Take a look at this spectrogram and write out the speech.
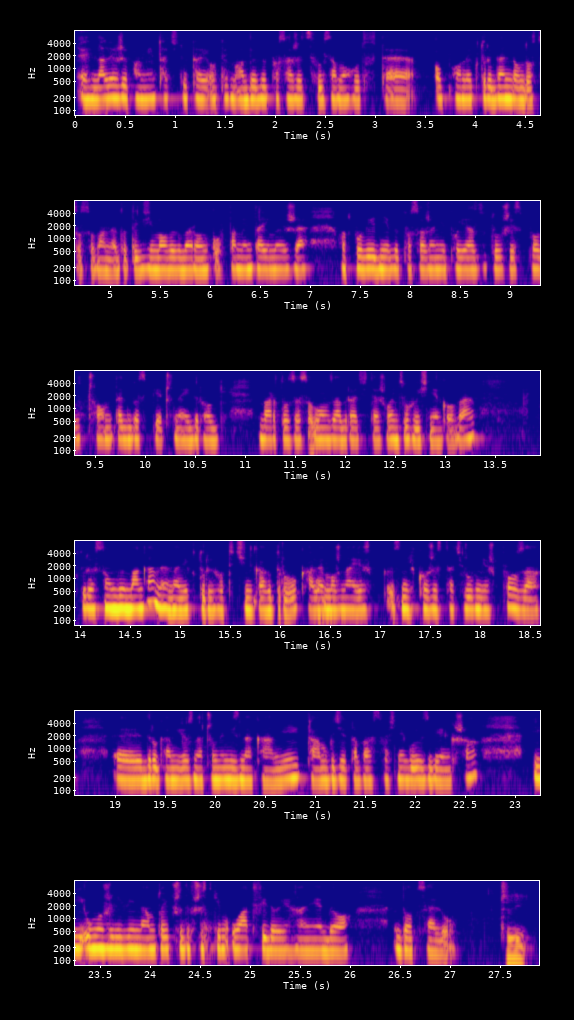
E, Należy pamiętać tutaj o tym, aby wyposażyć swój samochód w te opony, które będą dostosowane do tych zimowych warunków. Pamiętajmy, że odpowiednie wyposażenie pojazdu to już jest początek bezpiecznej drogi. Warto ze sobą zabrać też łańcuchy śniegowe, które są wymagane na niektórych odcinkach dróg, ale można jest, z nich korzystać również poza e, drogami oznaczonymi znakami, tam gdzie ta warstwa śniegu jest większa i umożliwi nam to i przede wszystkim ułatwi dojechanie do, do celu. Czyli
